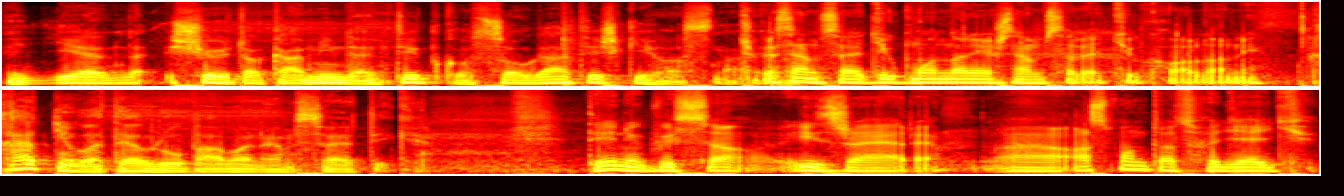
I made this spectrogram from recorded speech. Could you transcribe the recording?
egy ilyen, sőt, akár minden titkosszolgált is kihasználja. Csak ezt nem szeretjük mondani, és nem szeretjük hallani. Hát Nyugat-Európában nem szeretik. Térjünk vissza Izraelre. Azt mondtad, hogy egy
